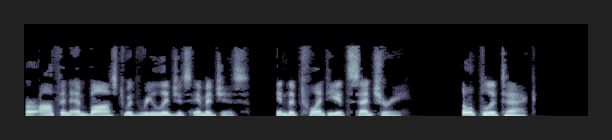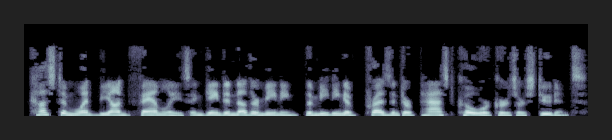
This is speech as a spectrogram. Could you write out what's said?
are often embossed with religious images. In the 20th century, Oplatek custom went beyond families and gained another meaning, the meeting of present or past co-workers or students.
